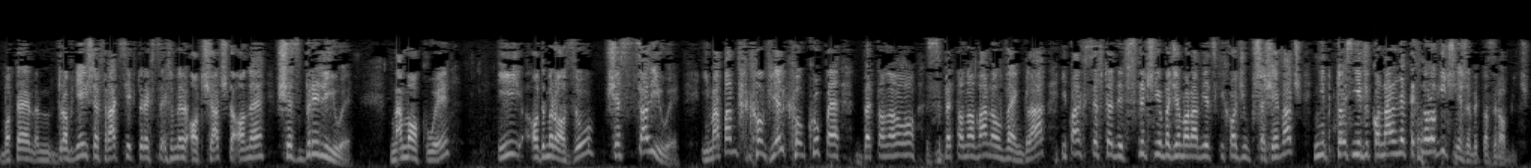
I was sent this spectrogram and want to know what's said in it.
bo te drobniejsze frakcje, które chcemy odsiać, to one się zbryliły, namokły i od mrozu się scaliły i ma pan taką wielką kupę betonową, zbetonowaną węgla i pan chce wtedy w styczniu będzie Morawiecki chodził przesiewać? Nie, to jest niewykonalne technologicznie, żeby to zrobić.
